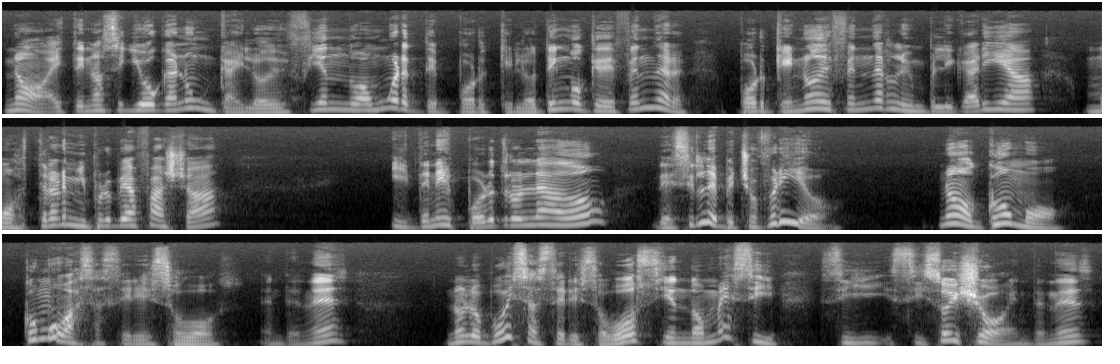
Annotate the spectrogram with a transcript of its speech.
no, este no se equivoca nunca y lo defiendo a muerte porque lo tengo que defender, porque no defenderlo implicaría mostrar mi propia falla. Y tenés, por otro lado, decirle pecho frío. No, ¿cómo? ¿Cómo vas a hacer eso vos? ¿Entendés? No lo puedes hacer eso vos siendo Messi si, si soy yo, ¿entendés?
